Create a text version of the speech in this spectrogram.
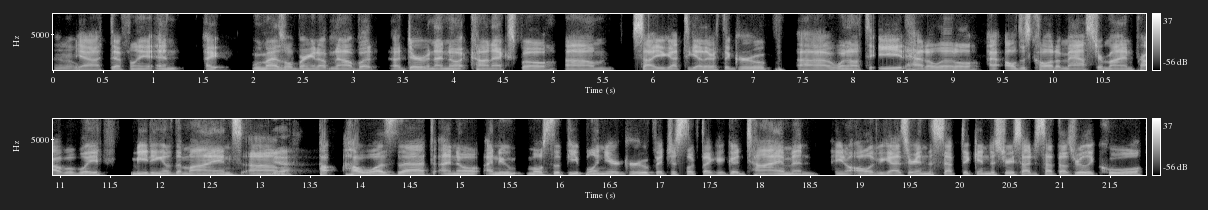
Yeah, definitely. And I we might as well bring it up now. But uh, Dervin, I know at Con Expo, um, saw you got together with the group, uh, went out to eat, had a little. I'll just call it a mastermind, probably meeting of the minds. Um, yeah. How how was that? I know I knew most of the people in your group. It just looked like a good time, and you know all of you guys are in the septic industry, so I just thought that was really cool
